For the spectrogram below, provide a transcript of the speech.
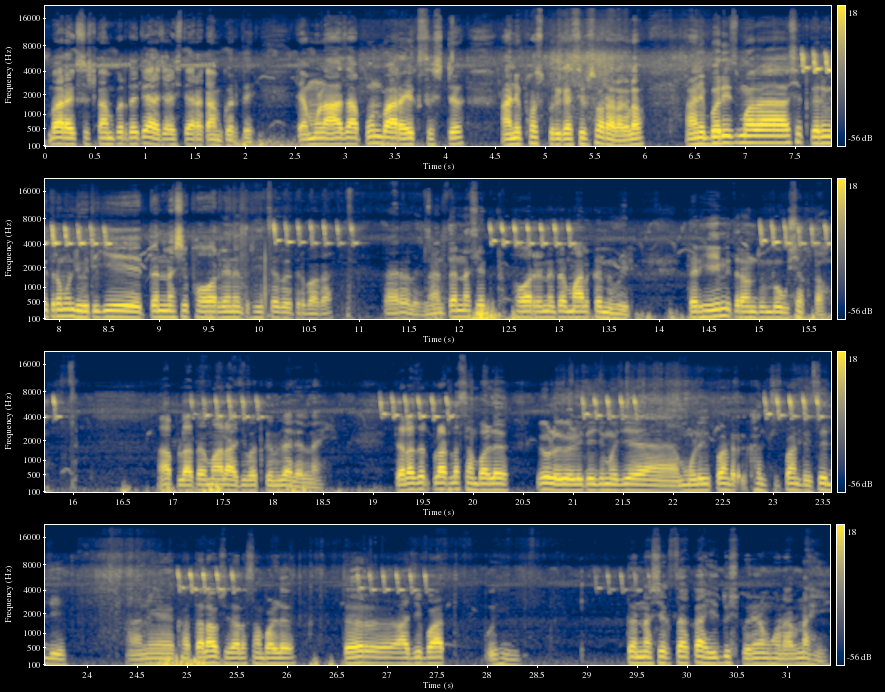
बारा एकसष्ट काम करते तेरा चाळीस तेरा काम करते त्यामुळं आज आपण बारा एकसष्ट आणि फॉस्फोरिक ॲसिड सोडायला लागला. आणि बरीच मला शेतकरी मित्र म्हणली होती की तणनाशक फवारल्यानंतर हे सगळं तर बघा काय राहिलंच नाही. आणि तणनाशक फवारल्यानंतर माल कमी होईल. तर ही मित्रांनो तुम्ही बघू शकता. आपला तर माल अजिबात कमी झालेला नाही. त्याला जर प्लॉटला सांभाळलं वेळोवेळी त्याची म्हणजे मुळी पांढर खालची पांढरी चालली आणि खताला औषधाला सांभाळलं तर अजिबात तणनाशकचा काही दुष्परिणाम होणार नाही.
